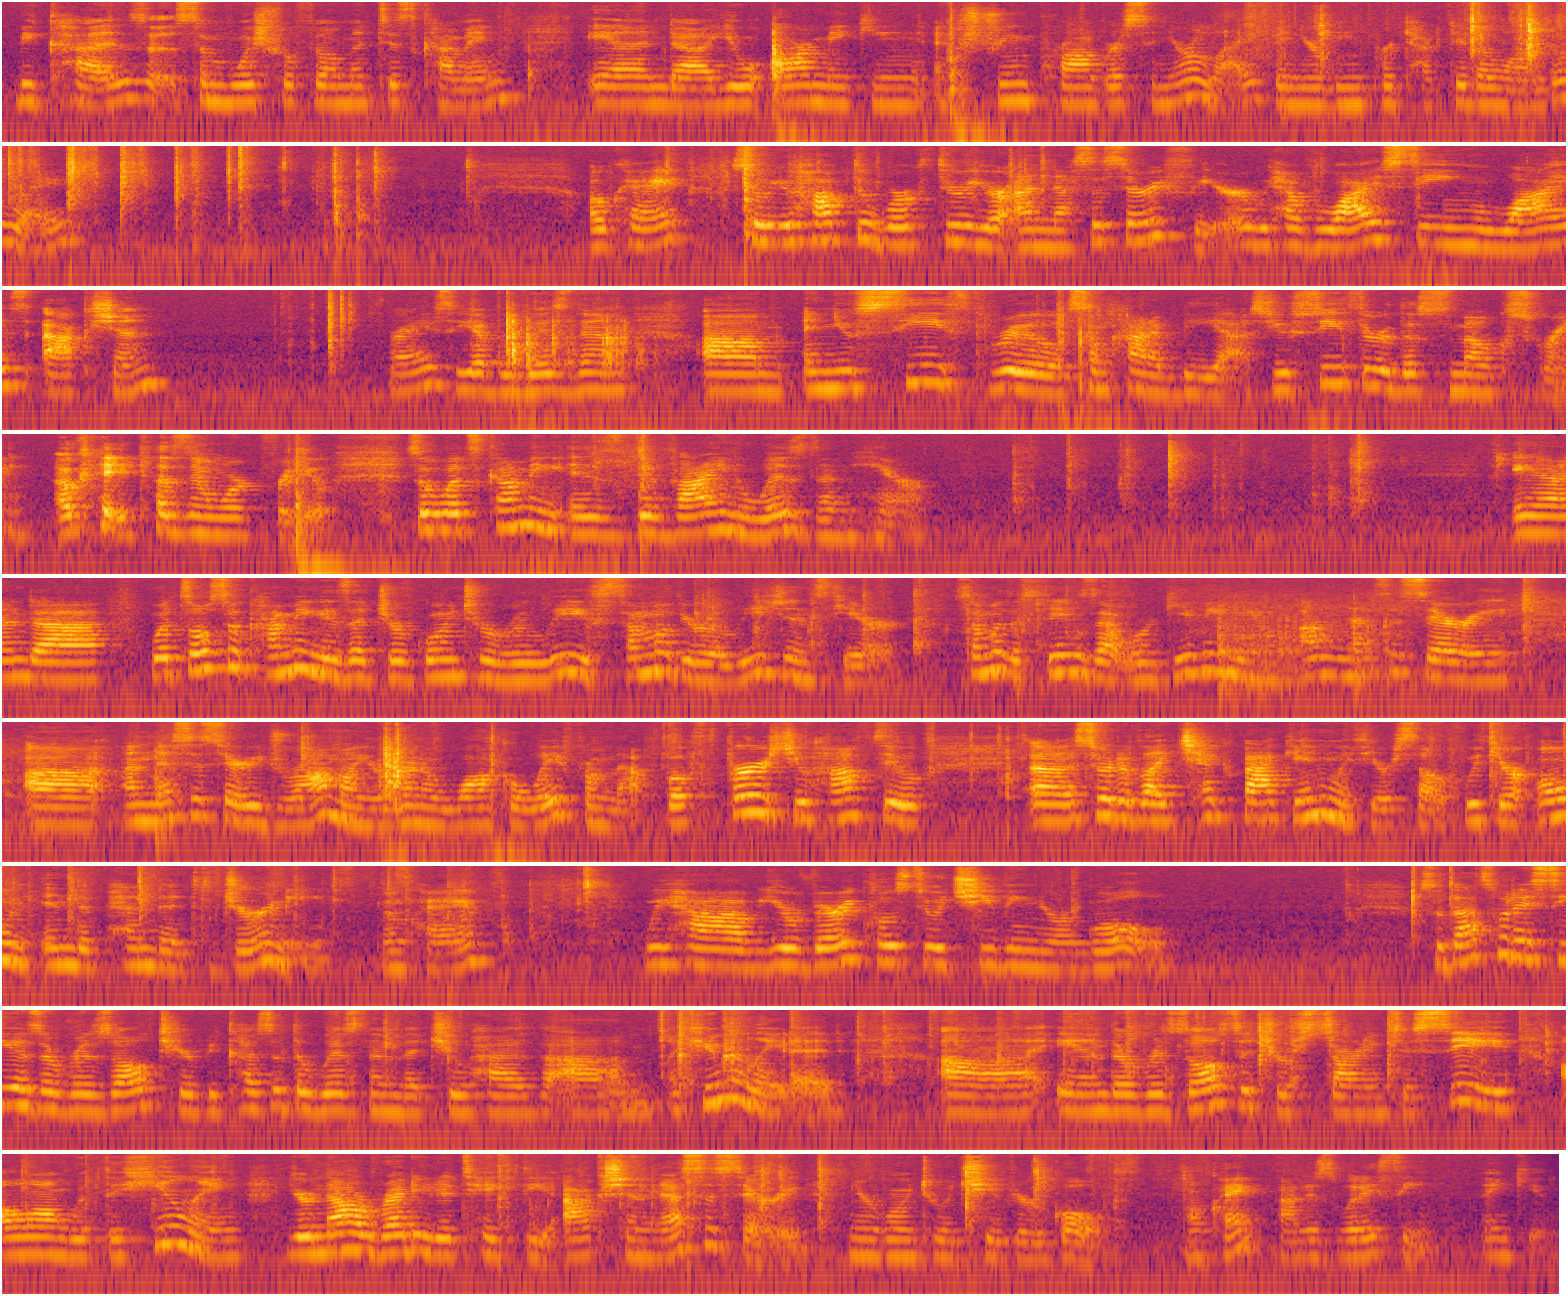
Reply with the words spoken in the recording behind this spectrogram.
because some wish fulfillment is coming and uh, you are making extreme progress in your life and you're being protected along the way. Okay, so you have to work through your unnecessary fear. We have wise seeing, wise action, right? So you have the wisdom, um, and you see through some kind of BS. You see through the smoke screen. Okay, it doesn't work for you. So what's coming is divine wisdom here. And uh, what's also coming is that you're going to release some of your allegiance here, some of the things that were giving you unnecessary, uh, unnecessary drama. You're going to walk away from that. But first, you have to uh, sort of like check back in with yourself, with your own independent journey. Okay, we have you're very close to achieving your goal. So that's what I see as a result here because of the wisdom that you have um, accumulated uh, and the results that you're starting to see along with the healing, you're now ready to take the action necessary and you're going to achieve your goal. Okay, that is what I see. Thank you.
